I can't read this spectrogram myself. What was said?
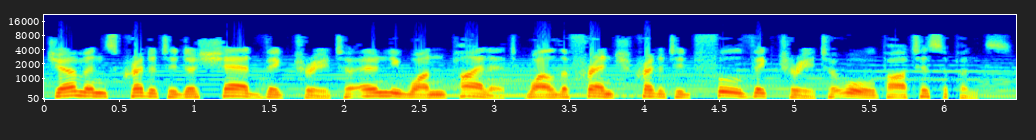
Germans credited a shared victory to only one pilot, while the French credited full victory to all participants.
